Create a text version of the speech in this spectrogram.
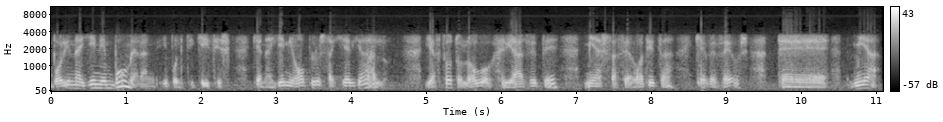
μπορεί να γίνει μπούμεραν η πολιτική της και να γίνει όπλος στα χέρια άλλων. Γι' αυτό το λόγο χρειάζεται μια σταθερότητα και βεβαίως ε, μια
